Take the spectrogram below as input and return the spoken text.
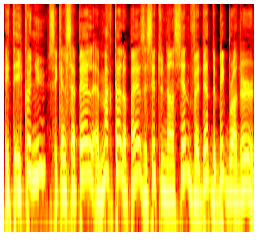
est, est connue. C'est qu'elle s'appelle Marta Lopez et c'est une ancienne vedette de Big Brother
